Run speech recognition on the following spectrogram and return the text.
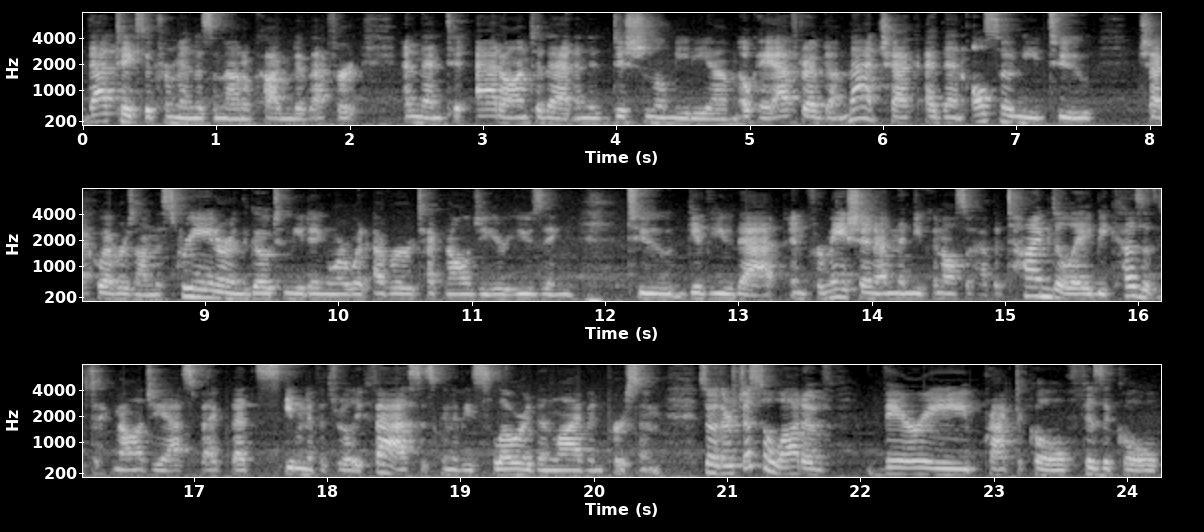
that takes a tremendous amount of cognitive effort. And then to add on to that an additional medium, okay, after I've done that check, I then also need to check whoever's on the screen or in the GoToMeeting or whatever technology you're using to give you that information. And then you can also have a time delay because of the technology aspect. That's even if it's really fast, it's going to be slower than live in person. So there's just a lot of very practical, physical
